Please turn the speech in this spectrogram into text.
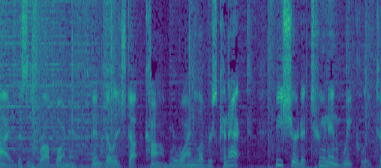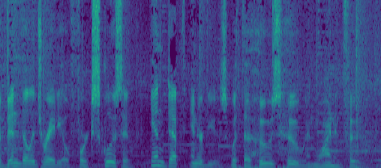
Hi, this is Rob Barnett, VinVillage.com, where wine lovers connect. Be sure to tune in weekly to Vin Village Radio for exclusive, in depth interviews with the who's who in wine and food.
